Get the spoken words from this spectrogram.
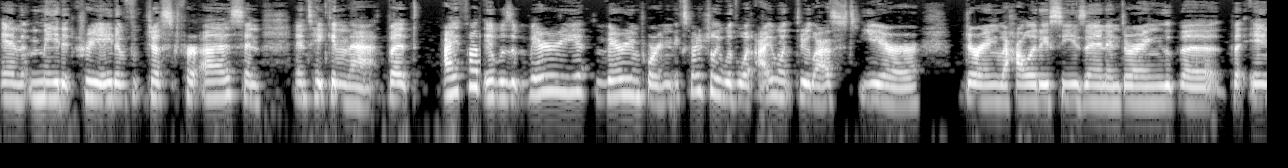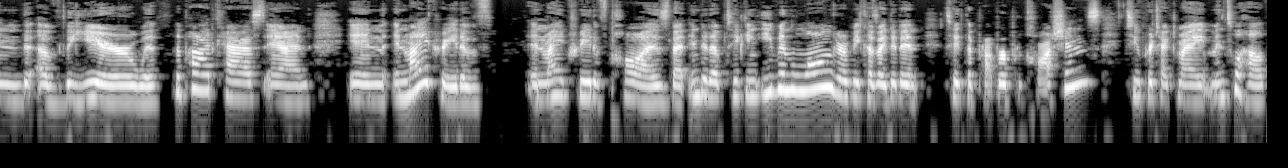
and made it creative just for us and and taken that. But I thought it was very very important, especially with what I went through last year during the holiday season and during the the end of the year with the podcast and in in my creative in my creative pause that ended up taking even longer because I didn't take the proper precautions to protect my mental health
